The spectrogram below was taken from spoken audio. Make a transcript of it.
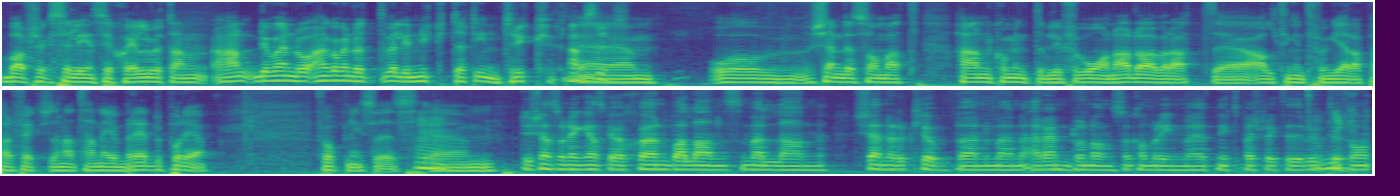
bara försöker sälja in sig själv utan han, det var ändå, han gav ändå ett väldigt nyktert intryck. Absolut. Ehm, och kände som att han kommer inte bli förvånad över att eh, allting inte fungerar perfekt utan att han är beredd på det. Förhoppningsvis. Mm. Ehm, Det känns som det är en ganska skön balans mellan känner klubben men är ändå någon som kommer in med ett nytt perspektiv utifrån. Nyktert Som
